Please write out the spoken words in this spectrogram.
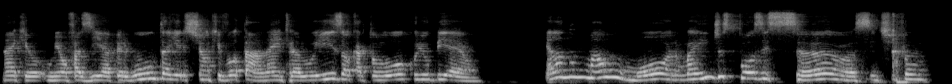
né, que o Mion fazia a pergunta e eles tinham que votar, né, entre a Luísa, o Cartoloco e o Biel. Ela num mau humor, numa indisposição, assim, tipo,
